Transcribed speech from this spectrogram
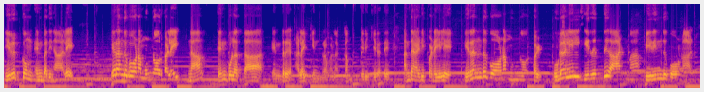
இருக்கும் என்பதினாலே இறந்து போன முன்னோர்களை நாம் தென்புலத்தார் என்று அழைக்கின்ற வழக்கம் இருக்கிறது. அந்த அடிப்படையிலே இறந்து போன முன்னோர்கள் உடலில் இருந்து ஆன்மா பிரிந்து போனால்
